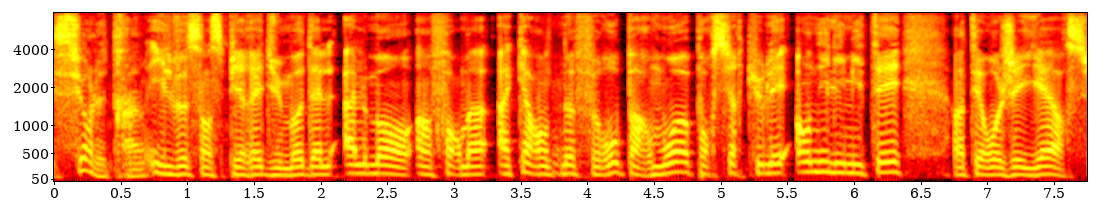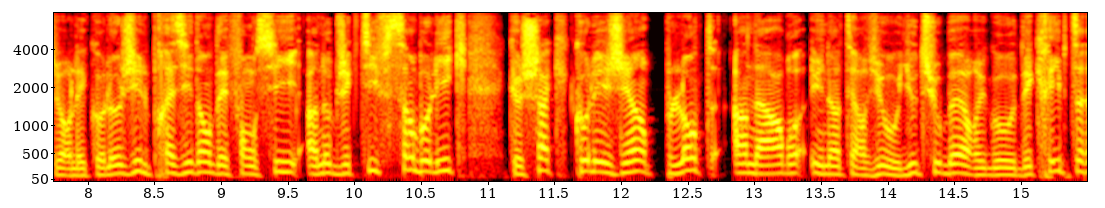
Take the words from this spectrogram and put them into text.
sur le train. Il veut s'inspirer du modèle allemand, un format à 49 euros par mois pour circuler en illimité. Interrogé hier sur l'écologie, le président défend aussi un objectif symbolique que chaque collégien plante un arbre. Une interview au youtubeur Hugo Décrypte.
